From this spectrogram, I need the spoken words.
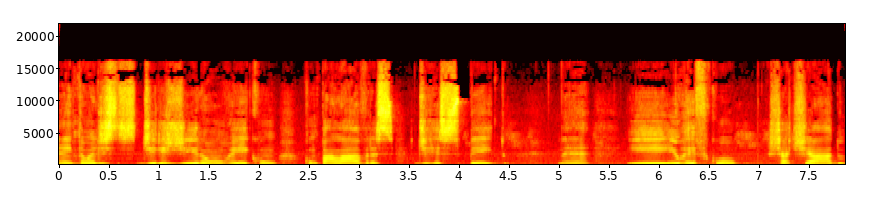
É, então eles dirigiram ao rei com, com palavras de respeito, né? E, e o rei ficou chateado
